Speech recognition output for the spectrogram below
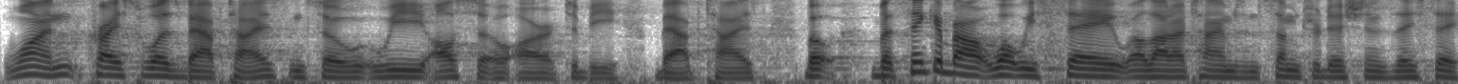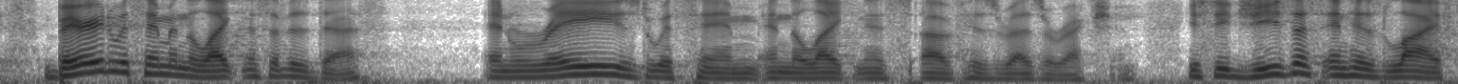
One, Christ was baptized, and so we also are to be baptized. But, but think about what we say a lot of times in some traditions. They say, buried with him in the likeness of his death, and raised with him in the likeness of his resurrection. You see, Jesus in his life,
